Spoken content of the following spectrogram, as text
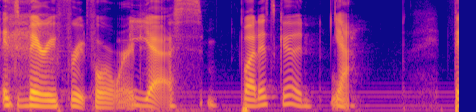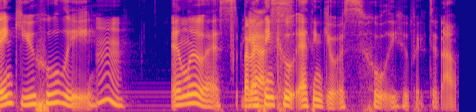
It's very fruit forward. yes, but it's good. Yeah. Thank you, Huli. Mm. and Lewis. But I think I think it was Huli who picked it out.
